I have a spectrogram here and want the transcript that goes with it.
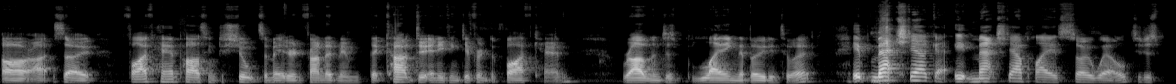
all right. So Fyfe hand passing to Schultz a meter in front of him that can't do anything different to Fyfe can, rather than just laying the boot into it. It matched our it matched our players so well to just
